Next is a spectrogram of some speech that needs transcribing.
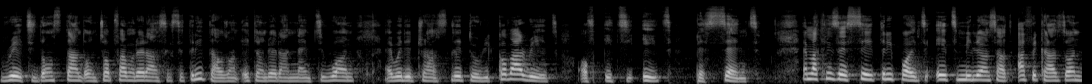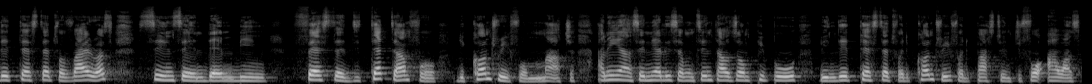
rate don't stand on top 563,891 and where they translate to recover rate of 88 percent. And Mkhize say 3.8 million South Africans on they tested for virus since uh, them being first uh, detected for the country for March. And he say nearly 17,000 people been they tested for the country for the past 24 hours.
